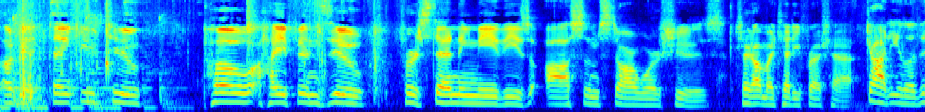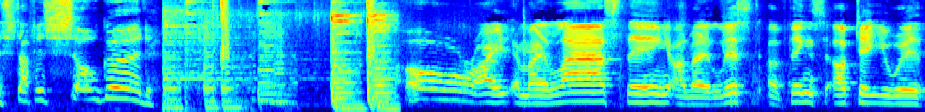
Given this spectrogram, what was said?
Okay, thank you to Po-Zoo for sending me these awesome Star Wars shoes. Check out my Teddy Fresh hat. God, Hila, this stuff is so good. All right, and my last thing on my list of things to update you with.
